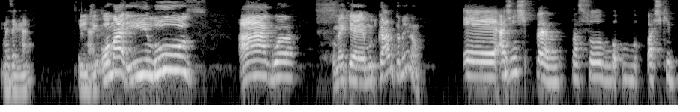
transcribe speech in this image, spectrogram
mas é Uhum. caro. É Entendi. caro. Ô, Mari, luz, água. Como é que é? É muito caro também, não? É, a gente passou, acho que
